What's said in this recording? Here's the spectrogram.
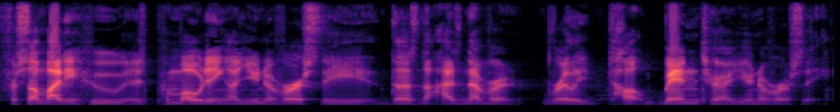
for somebody who is promoting a university, does not has never really t- been to a university.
